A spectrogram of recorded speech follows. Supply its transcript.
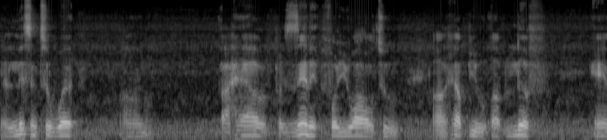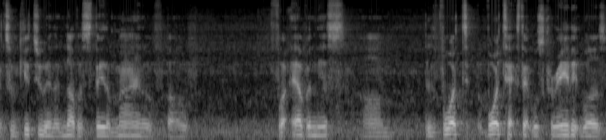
and listen to what um, I have presented for you all to uh, help you uplift and to get you in another state of mind of, of foreverness. Um, the vort- vortex that was created was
